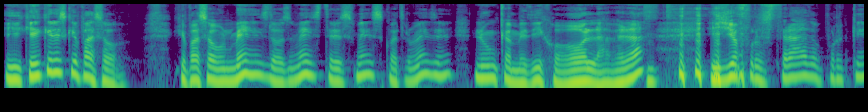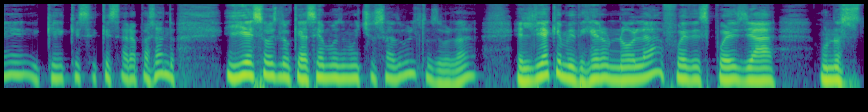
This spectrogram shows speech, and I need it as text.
¿Y qué crees que pasó? Que pasó un mes, dos meses, tres meses, cuatro meses. Nunca me dijo hola, ¿verdad? Y yo frustrado, ¿por qué? ¿Qué, qué, qué estará pasando? Y eso es lo que hacemos muchos adultos, ¿verdad? El día que me dijeron hola fue después ya unos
